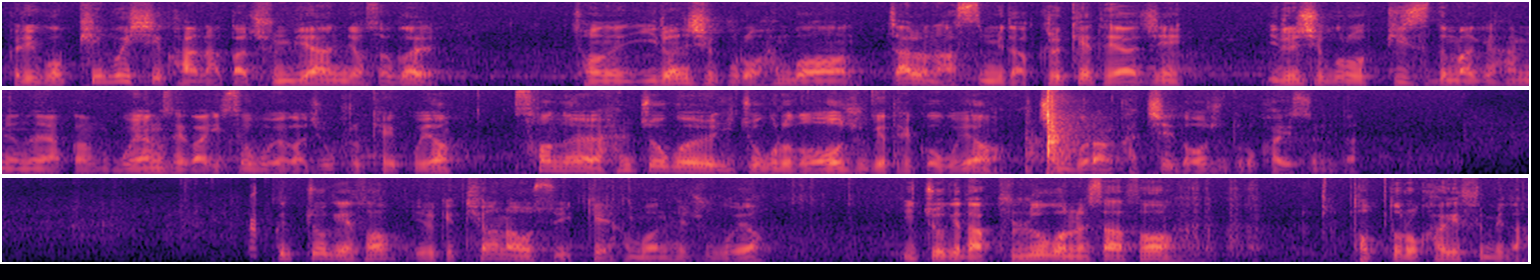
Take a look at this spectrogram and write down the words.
그리고 PVC 관 아까 준비한 녀석을 저는 이런 식으로 한번 잘라 놨습니다. 그렇게 돼야지 이런 식으로 비스듬하게 하면은 약간 모양새가 있어 보여가지고 그렇게 했고요. 선을 한쪽을 이쪽으로 넣어주게 될 거고요. 이 친구랑 같이 넣어주도록 하겠습니다. 끝쪽에서 이렇게 튀어나올 수 있게 한번 해주고요. 이쪽에다 글루건을 싸서 덮도록 하겠습니다.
